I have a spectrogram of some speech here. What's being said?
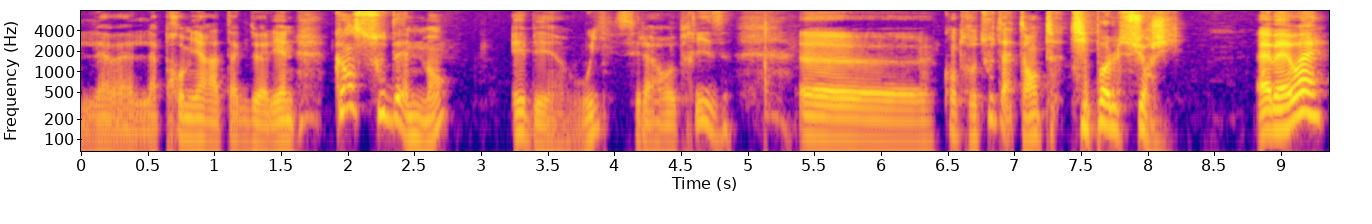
la- la première attaque de Alien. Quand soudainement, eh bien oui, c'est la reprise, euh, contre toute attente, Tipol surgit. Eh ben ouais,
